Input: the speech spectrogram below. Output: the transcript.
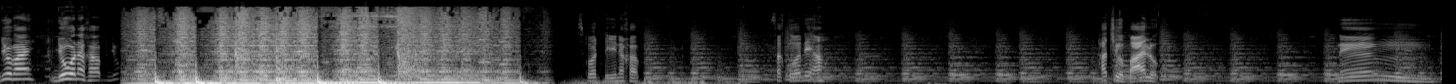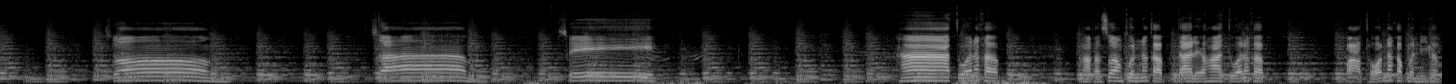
อยู่ไหมอยู่นะครับสวัสดีนะครับ สักตัวดิเอาฮัตชูปลูกหนึ่งสองสามสี่ห้าตัวนะครับ มากันสองคนนะครับ ได้แล้วห้าตัวนะครับป่าทอดนะครับวันนี้ครับ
